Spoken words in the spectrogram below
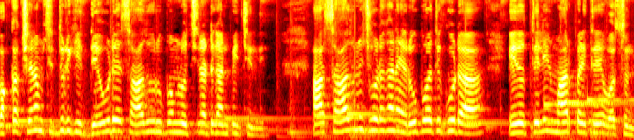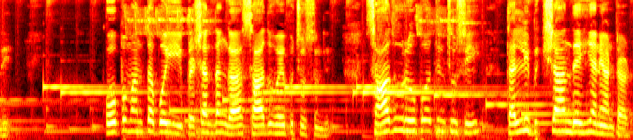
ఒక్క క్షణం సిద్ధుడికి దేవుడే సాధు రూపంలో వచ్చినట్టుగా అనిపించింది. ఆ సాధుని చూడగానే రూపవతికి కూడా ఏదో తెలియని మార్పు అయితే వస్తుంది. కోపమంతా పోయి ప్రశాంతంగా సాధు వైపు చూస్తుంది. సాధు రూపవతిని చూసి తల్లి భిక్షాందేహి అని అంటాడు.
